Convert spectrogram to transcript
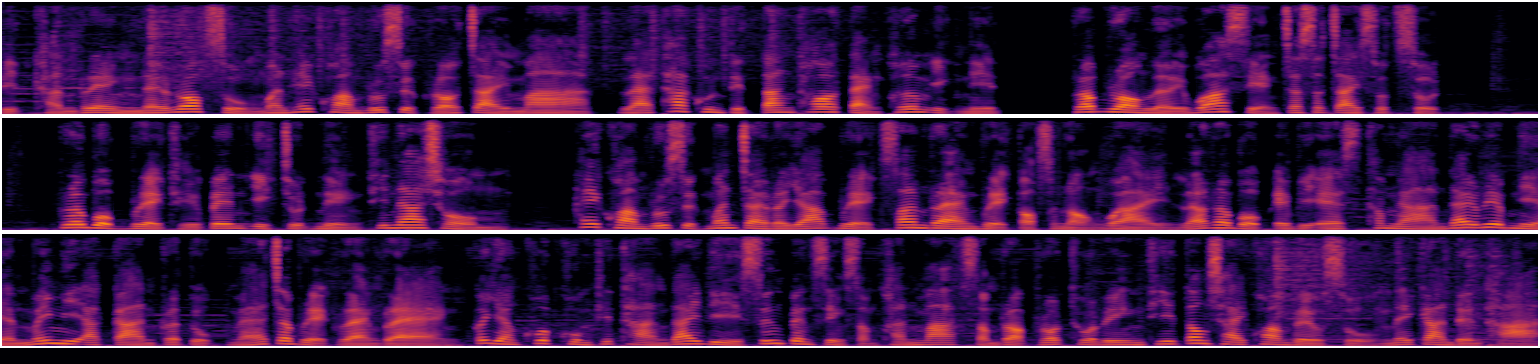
บิดคันเร่งในรอบสูงมันให้ความรู้สึกร้าใจมาก และถ้าคุณติดตั้งท่อแต่งเพิ่มอีกนิด รับรองเลยว่าเสียงจะสะใจสุดๆ ระบบเบรกถือเป็นอีกจุดหนึ่งที่น่าชม ให้ความรู้สึกมั่นใจระยะเบรกสั้นแรงเบรกตอบสนองไว และระบบ ABS ทำงานได้เรียบเนียนไม่มีอาการกระตุกแม้จะเบรกแรงๆ ก็ยังควบคุมทิศทางได้ดี ซึ่งเป็นสิ่งสำคัญมากสำหรับรถทัวริงที่ต้องใช้ความเร็วสูงในการเดินทาง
